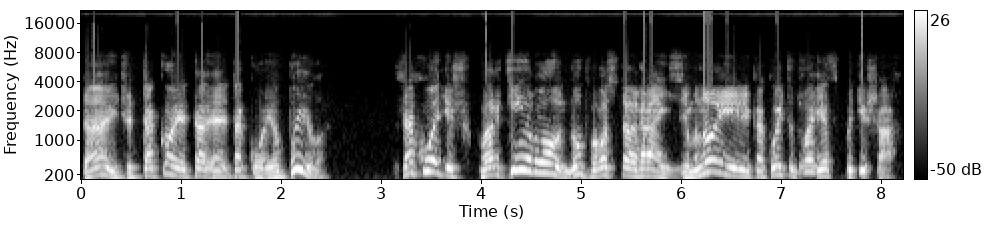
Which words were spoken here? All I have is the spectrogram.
Да, ведь такое, э, такое было. Заходишь в квартиру, ну, просто рай земной или какой-то дворец падишах.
